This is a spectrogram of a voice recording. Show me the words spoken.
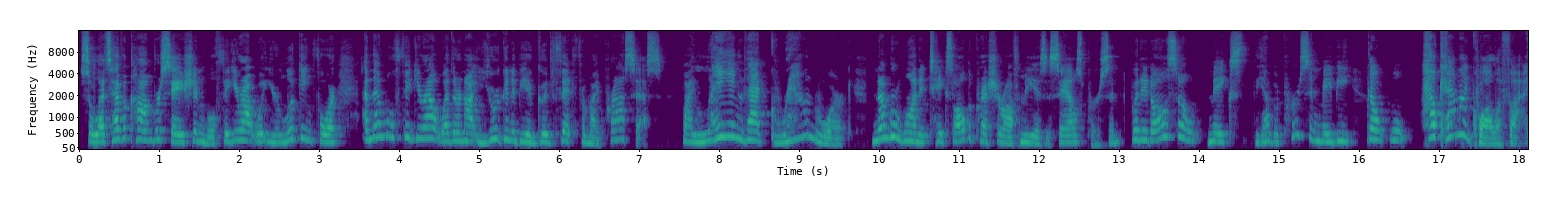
so let's have a conversation we'll figure out what you're looking for and then we'll figure out whether or not you're going to be a good fit for my process by laying that groundwork, number one, it takes all the pressure off me as a salesperson, but it also makes the other person maybe go, well, how can I qualify?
